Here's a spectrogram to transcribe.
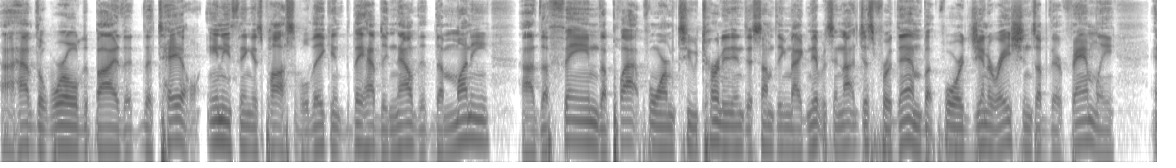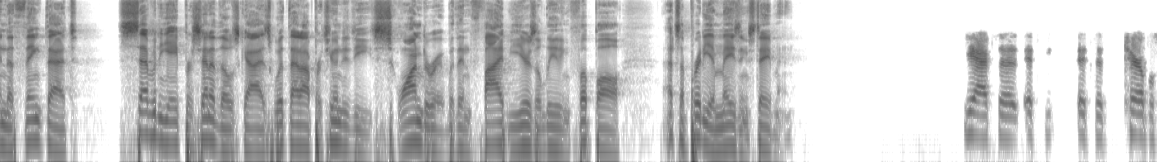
uh, have the world by the, the tail. Anything is possible. They can they have the now the, the money, uh, the fame, the platform to turn it into something magnificent, not just for them, but for generations of their family. And to think that 78% of those guys with that opportunity squander it within five years of leaving football. That's a pretty amazing statement. Yeah, it's a it's it's a terrible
